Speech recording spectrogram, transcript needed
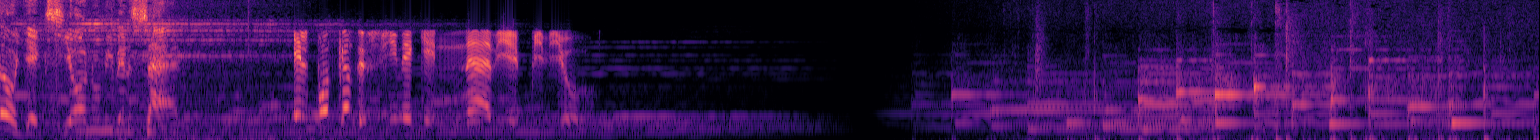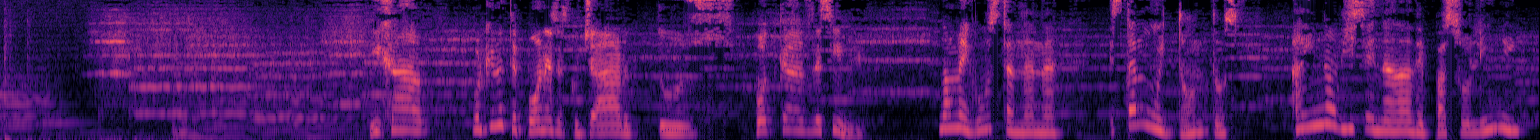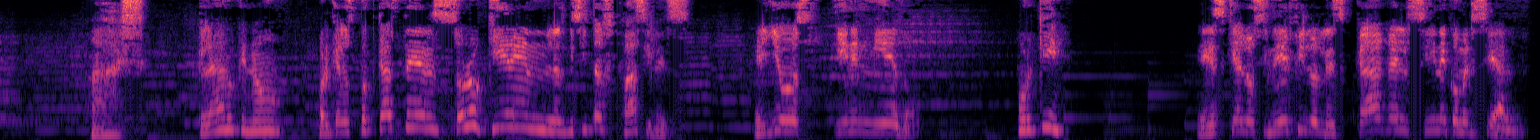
Proyección Universal. El podcast de cine que nadie pidió. Hija, ¿por qué no te pones a escuchar tus podcasts de cine? No me gustan, Nana. Están muy tontos. Ahí no dice nada de Pasolini. Ay, claro que no. Porque los podcasters solo quieren las visitas fáciles. Ellos tienen miedo. ¿Por qué? Es que a los cinéfilos les caga el cine comercial.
